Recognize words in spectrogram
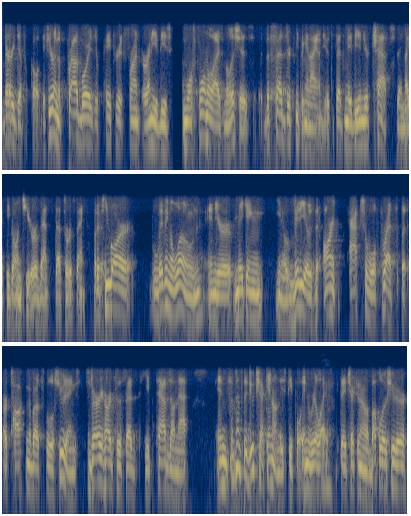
very difficult. If you're in the Proud Boys or Patriot Front or any of these more formalized militias, the feds are keeping an eye on you. The feds may be in your chats, they might be going to your events, that sort of thing. But if you are living alone and you're making, you know, videos that aren't actual threats but are talking about school shootings, it's very hard for the feds to keep tabs on that. And sometimes they do check in on these people in real life. They checked in on a Buffalo shooter.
